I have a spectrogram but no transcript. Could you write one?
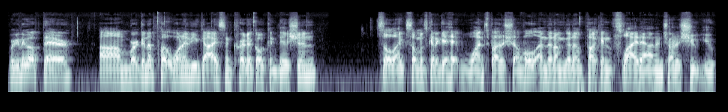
We're gonna go up there. Um, we're gonna put one of you guys in critical condition. So like someone's gonna get hit once by the shovel, and then I'm gonna fucking fly down and try to shoot you.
